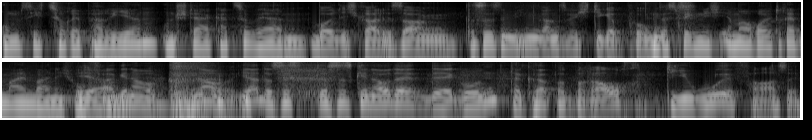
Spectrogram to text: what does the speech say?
um sich zu reparieren und stärker zu werden. Wollte ich gerade sagen. Das ist nämlich ein ganz wichtiger Punkt. Und deswegen nicht immer Rolltreppen einbeinig hochfahren. Ja, genau, genau. Ja, das ist, das ist genau der, der Grund. Der Körper braucht die Ruhephase.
